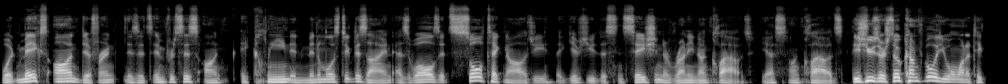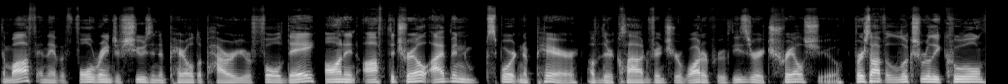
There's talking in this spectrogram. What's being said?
What makes On different is its emphasis on a clean and minimalistic design, as well as its sole technology that gives you the sensation of running on clouds. Yes, on clouds. These shoes are so comfortable you won't want to take them off, and they have a full range of shoes and apparel to power your full day on and off the trail. I've been sporting a pair of their Cloudventure waterproof. These are a trail shoe. First off, it looks really cool.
